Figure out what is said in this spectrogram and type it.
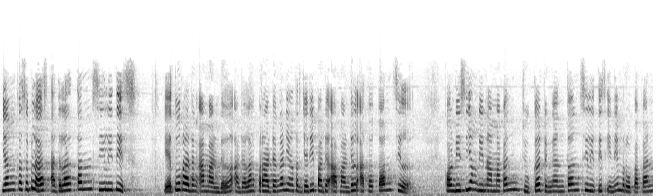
Yang ke-11 adalah tonsilitis, yaitu radang amandel adalah peradangan yang terjadi pada amandel atau tonsil. Kondisi yang dinamakan juga dengan tonsilitis ini merupakan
